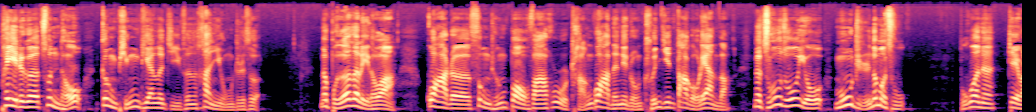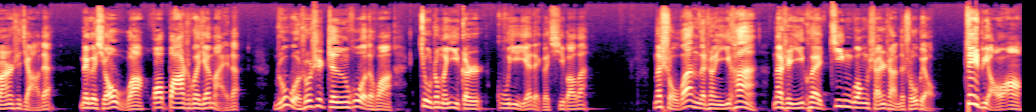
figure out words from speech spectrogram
配着个寸头，更平添了几分悍勇之色。那脖子里头啊，挂着凤城暴发户常挂的那种纯金大狗链子，那足足有拇指那么粗。不过呢，这玩意儿是假的。那个小五啊，花八十块钱买的。如果说是真货的话，就这么一根儿，估计也得个七八万。那手腕子上一看，那是一块金光闪闪的手表。这表啊，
